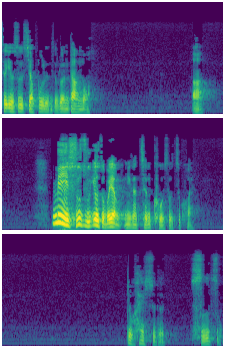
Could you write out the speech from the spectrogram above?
这又是小不忍则乱大谋啊！灭十族又怎么样？你看逞口舌之快，就害死了始祖。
